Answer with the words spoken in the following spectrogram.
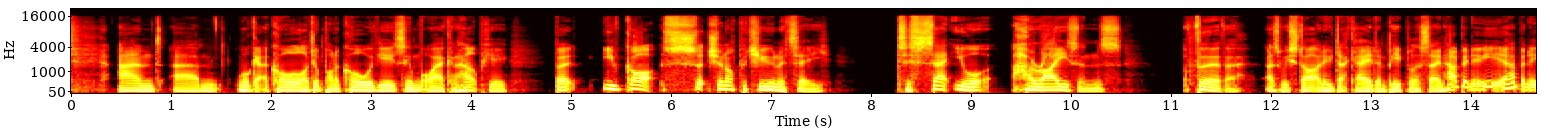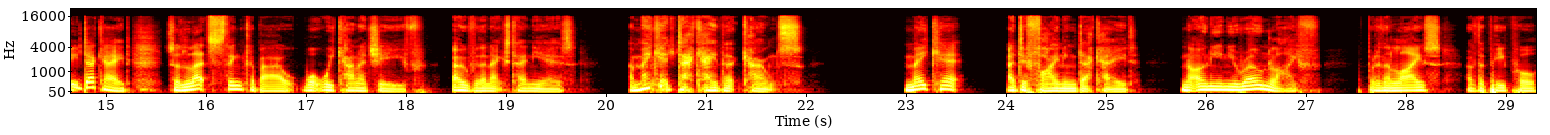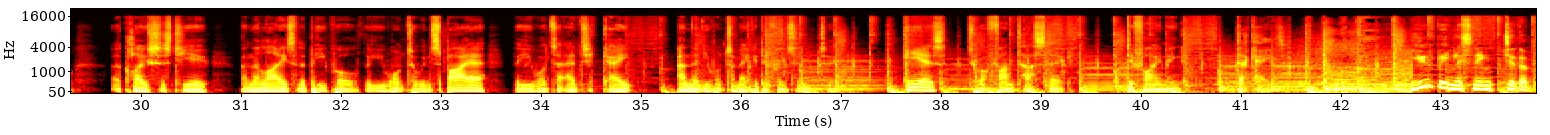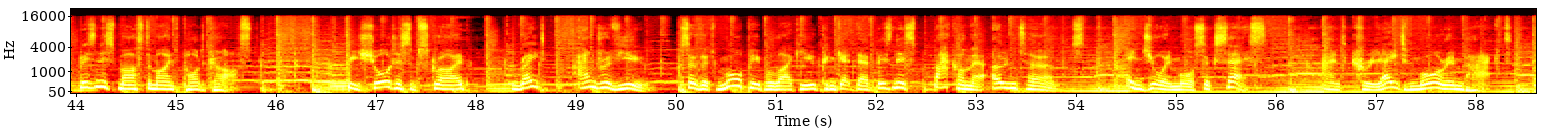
and um, we'll get a call. I'll jump on a call with you, see what way I can help you. But you've got such an opportunity to set your horizons further as we start a new decade and people are saying, Happy New Year, Happy New Decade. So let's think about what we can achieve over the next 10 years and make it a decade that counts. Make it a defining decade, not only in your own life, but in the lives of the people closest to you and the lives of the people that you want to inspire, that you want to educate, and that you want to make a difference into. Here's to a fantastic, defining decade. You've been listening to the Business Mastermind podcast. Be sure to subscribe, rate, and review so that more people like you can get their business back on their own terms, enjoy more success, and create more impact.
